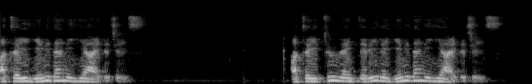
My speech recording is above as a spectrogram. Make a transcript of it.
Hatay'ı yeniden ihya edeceğiz. Hatay'ı tüm renkleriyle yeniden ihya edeceğiz.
